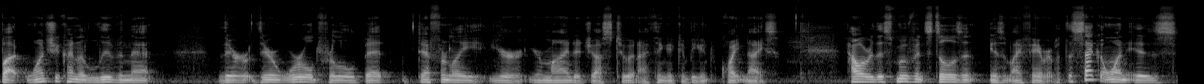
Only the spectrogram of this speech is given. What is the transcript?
But once you kind of live in that their their world for a little bit, definitely your your mind adjusts to it. I think it can be quite nice. However, this movement still isn't isn't my favorite. But the second one is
